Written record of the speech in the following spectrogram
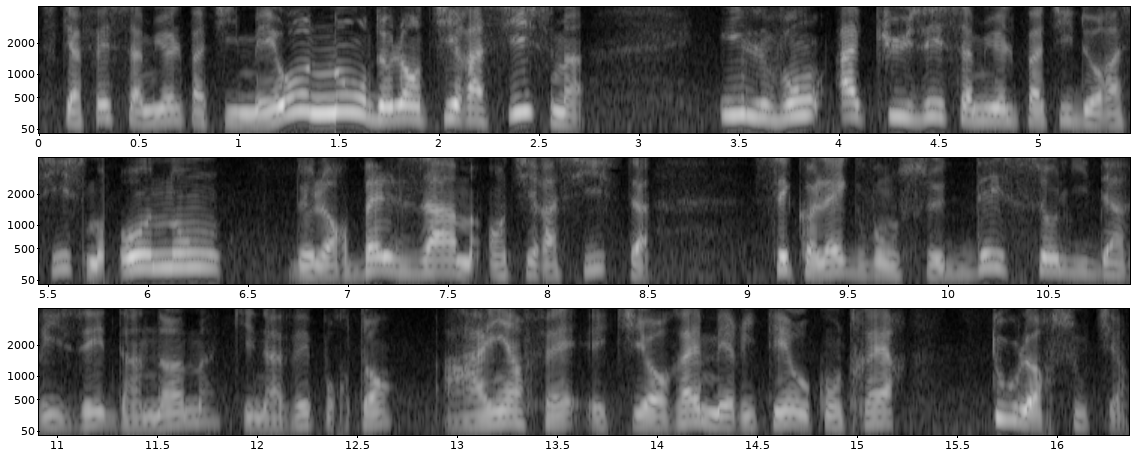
ce qu'a fait Samuel Paty. Mais au nom de l'antiracisme, ils vont accuser Samuel Paty de racisme. Au nom de leurs belles âmes antiracistes, ses collègues vont se désolidariser d'un homme qui n'avait pourtant rien fait et qui aurait mérité au contraire tout leur soutien.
